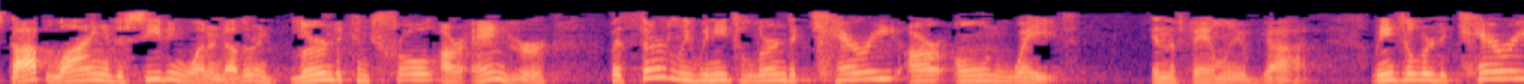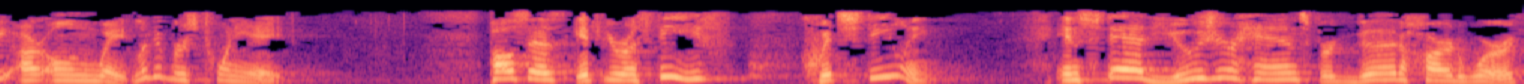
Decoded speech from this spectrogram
stop lying and deceiving one another and learn to control our anger, but thirdly, we need to learn to carry our own weight in the family of God. We need to learn to carry our own weight. Look at verse 28. Paul says, If you're a thief, quit stealing. Instead, use your hands for good, hard work,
